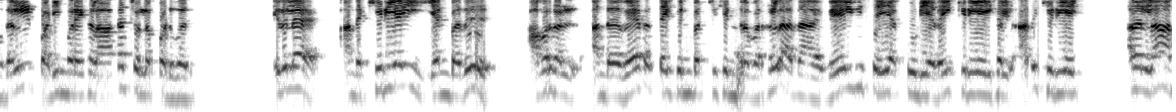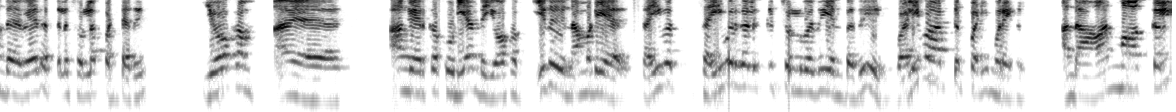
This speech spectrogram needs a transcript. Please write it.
முதல் படிமுறைகளாக சொல்லப்படுவது. இதுல அந்த கிரியை என்பது அவர்கள் அந்த வேதத்தை பின்பற்றுகின்றவர்கள் அத வேள்வி செய்யக்கூடியதை கிரியைகள் அது கிரியை. அதெல்லாம் அந்த வேதத்துல சொல்லப்பட்டது. யோகம் அங்க இருக்கக்கூடிய அந்த யோகம். இது நம்முடைய சைவ சைவர்களுக்கு சொல்வது என்பது வழிபாட்டு படிமுறைகள். அந்த ஆன்மாக்கள்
